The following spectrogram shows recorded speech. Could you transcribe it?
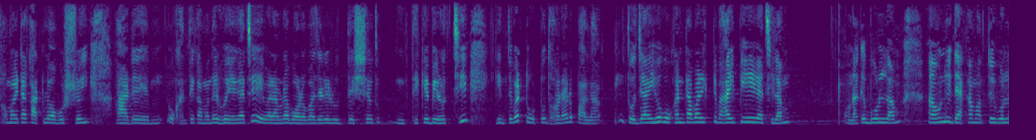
সময়টা কাটলো অবশ্যই। আর ওখান থেকে আমাদের হয়ে গেছে। এবার আমরা বড়বাজারের উদ্দেশ্যে থেকে বেরোচ্ছি। কিন্তু এবার টোটো ধরার পালা। তো যাই হোক, ওখানটা আবার একটি ভাই পেয়ে গেছিলাম। ওনাকে বললাম উনি দেখা মাত্রই বলল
